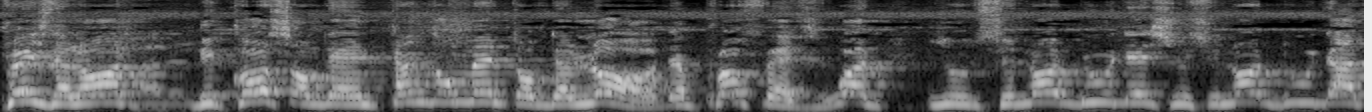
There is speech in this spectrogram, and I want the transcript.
Praise the Lord. Hallelujah. Because of the entanglement of the law, the prophets, what you should not do this, you should not do that.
